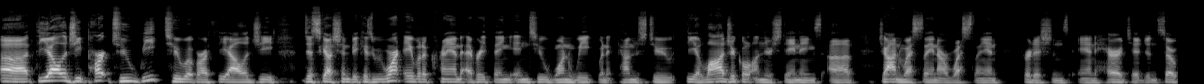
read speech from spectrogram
uh, theology part two, week two of our theology discussion because we weren't able to cram everything into one week when it comes to theological understandings of John Wesley and our Wesleyan traditions and heritage. And so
